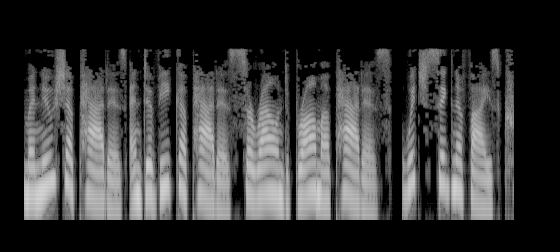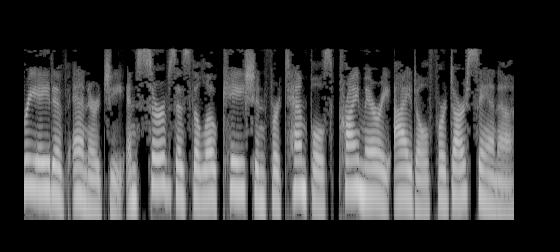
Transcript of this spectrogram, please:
Manusha padas and Devika padas surround Brahma padas, which signifies creative energy and serves as the location for temple's primary idol for darsana.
